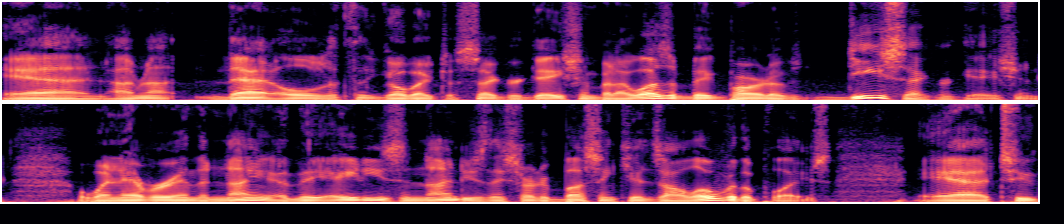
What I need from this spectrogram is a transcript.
and I'm not that old to go back to segregation, but I was a big part of desegregation. Whenever in the ni- in the 80s and 90s they started busing kids all over the place uh, to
